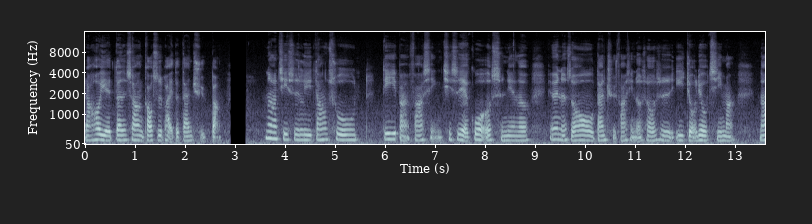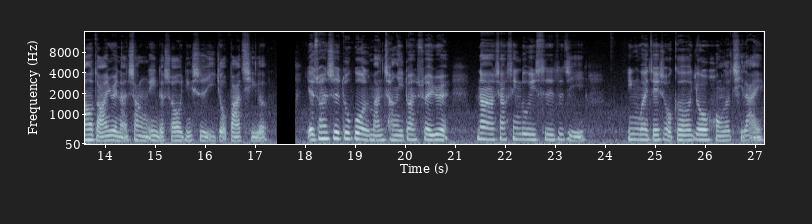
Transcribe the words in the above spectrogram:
然后也登上告示牌的单曲榜。那其实离当初第一版发行其实也过二十年了，因为那时候单曲发行的时候是一九六七嘛。然后《早安越南》上映的时候已经是一九八七了，也算是度过了蛮长一段岁月。那相信路易斯自己因为这首歌又红了起来，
